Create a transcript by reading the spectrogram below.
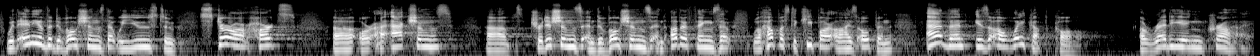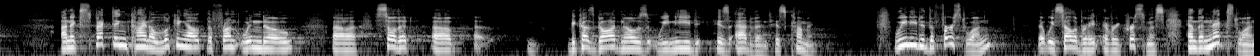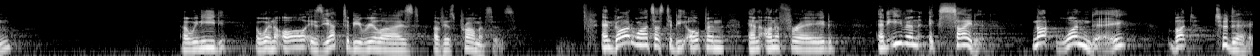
with any of the devotions that we use to stir our hearts uh, or actions, uh, traditions and devotions and other things that will help us to keep our eyes open, Advent is a wake up call, a readying cry, an expecting kind of looking out the front window uh, so that, uh, uh, because God knows we need His Advent, His coming. We needed the first one that we celebrate every Christmas, and the next one uh, we need when all is yet to be realized of his promises. And God wants us to be open and unafraid and even excited, not one day, but today.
